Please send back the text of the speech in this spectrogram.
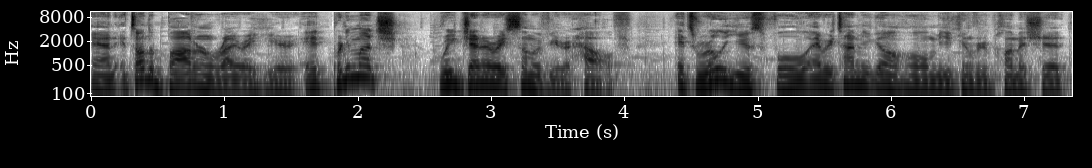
and it's on the bottom right right here. It pretty much regenerates some of your health. It's really useful. Every time you go home, you can replenish it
